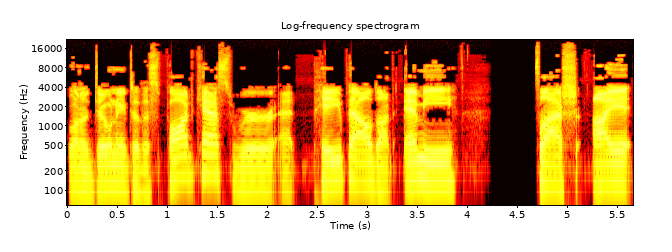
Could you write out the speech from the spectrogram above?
you want to donate to this podcast, we're at paypal.me slash IC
